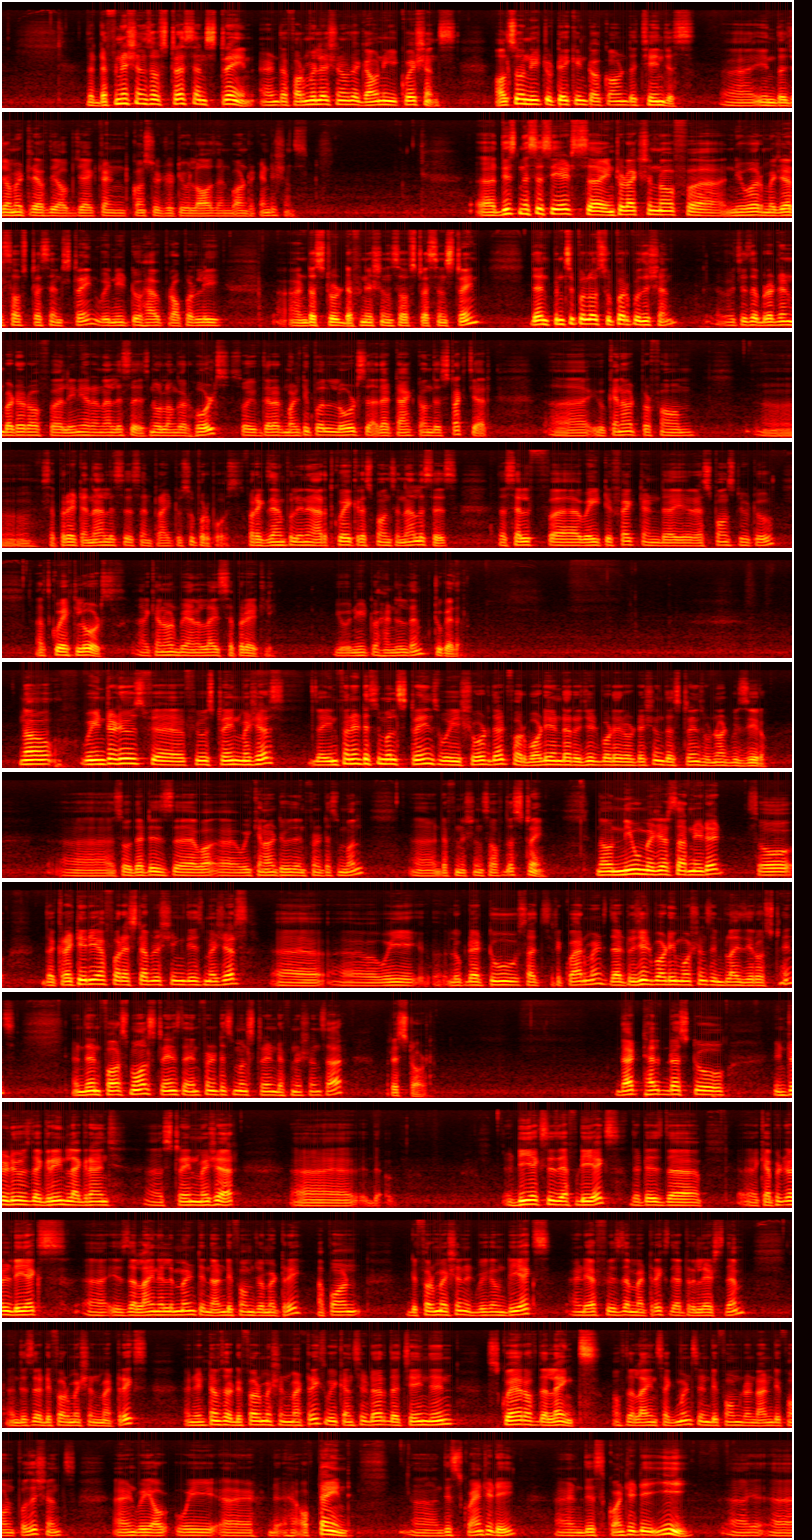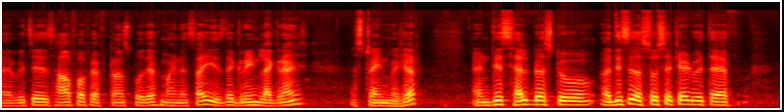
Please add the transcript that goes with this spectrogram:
The definitions of stress and strain and the formulation of the governing equations also need to take into account the changes uh, in the geometry of the object and constitutive laws and boundary conditions. Uh, this necessitates uh, introduction of uh, newer measures of stress and strain. We need to have properly understood definitions of stress and strain. Then principle of superposition which is the bread and butter of uh, linear analysis no longer holds. So, if there are multiple loads that act on the structure uh, you cannot perform uh, separate analysis and try to superpose. For example, in an earthquake response analysis the self weight effect and the response due to earthquake loads cannot be analyzed separately you need to handle them together. Now, we introduce a few strain measures. The infinitesimal strains we showed that for body under rigid body rotation the strains would not be 0. Uh, so, that is uh, uh, we cannot use infinitesimal uh, definitions of the strain. Now, new measures are needed. So, the criteria for establishing these measures uh, uh, we looked at two such requirements that rigid body motions imply 0 strains and then for small strains the infinitesimal strain definitions are restored. That helped us to introduce the Green Lagrange uh, strain measure. Uh, dx is f dx that is the uh, capital dx uh, is the line element in undeformed geometry. Upon deformation it becomes dx and f is the matrix that relates them and this is a deformation matrix. And in terms of deformation matrix we consider the change in square of the lengths of the line segments in deformed and undeformed positions and we, we uh, obtained uh, this quantity and this quantity E uh, uh, which is half of f transpose f minus i is the Green Lagrange strain measure and this helped us to uh, this is associated with a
